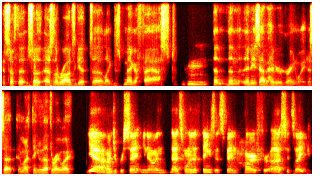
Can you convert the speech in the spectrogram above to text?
And so, if the so as the rods get uh, like just mega fast, mm-hmm. then then it needs to have a heavier grain weight. Is that am I thinking of that the right way? Yeah, hundred percent. You know, and that's one of the things that's been hard for us. It's like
